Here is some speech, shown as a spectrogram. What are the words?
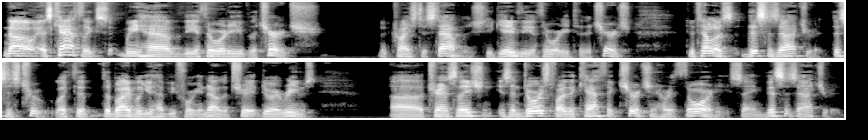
Now, as Catholics, we have the authority of the church that Christ established. He gave the authority to the church to tell us this is accurate, this is true. Like the, the Bible you have before you now, the Douay Rheims uh, translation is endorsed by the Catholic Church in her authority, saying this is accurate.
